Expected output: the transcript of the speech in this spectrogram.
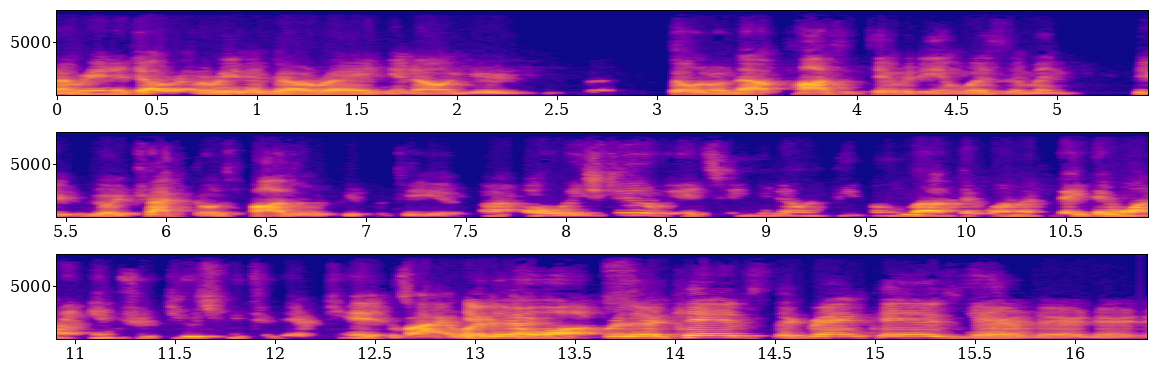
Marina Del Rey. Marina Del Rey, you know, you're throwing on that positivity and wisdom, and people you attract those positive people to you. I always do. It's you know, people love they want to they, they want to introduce me to their kids. Right, where their whether they're, dogs. whether they're kids, their grandkids, Yeah. they're they're they're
